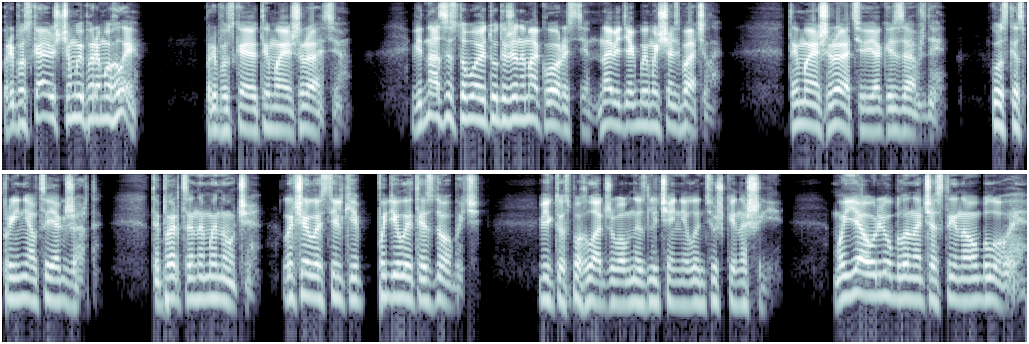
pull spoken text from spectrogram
Припускаю, що ми перемогли. Припускаю, ти маєш рацію. Від нас із тобою тут уже нема користі, навіть якби ми щось бачили. Ти маєш рацію, як і завжди. Коска сприйняв це як жарт. Тепер це неминуче. Лишилось тільки поділити здобич. Віктус погладжував незліченні ланцюжки на шиї. Моя улюблена частина облоги.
